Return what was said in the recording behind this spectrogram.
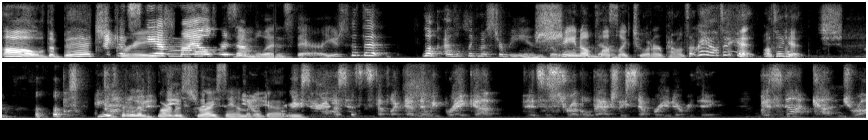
Oh, the bitch. I can Great. see a mild resemblance there. You just have that look. I look like Mr. Bean. so Shaina plus down. like 200 pounds. Okay, I'll take it. I'll take it. Hey, it's better than Barbara Streisand that I got. Increase assets and stuff like that, and then we break up. It's a struggle to actually separate everything, but it's not cut and dried.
